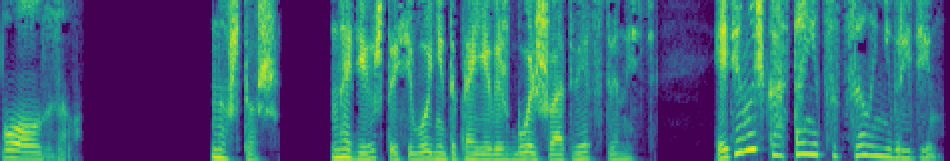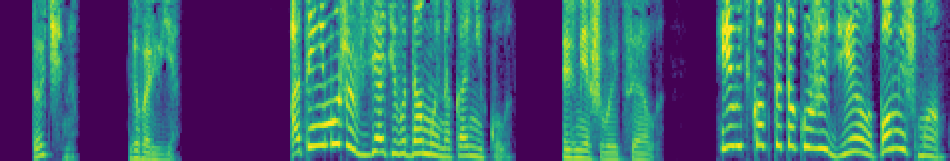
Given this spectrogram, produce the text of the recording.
ползал. Ну что ж, Надеюсь, что сегодня ты проявишь большую ответственность, и тянучка останется цел и невредим. Точно? — говорю я. «А ты не можешь взять его домой на каникулы?» — вмешивается Элла. «Я ведь как-то так уже делала, помнишь, мам?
